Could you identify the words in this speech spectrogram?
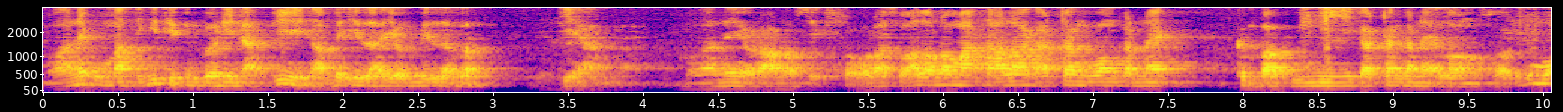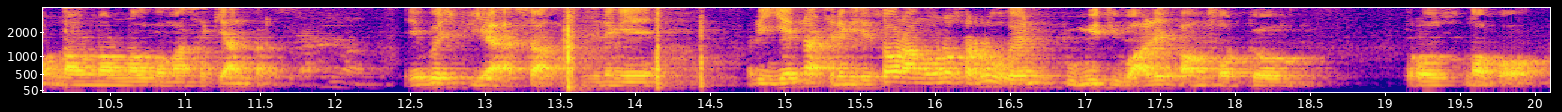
Mulanya umat ini ditunggoni Nabi sampai ilah yaumil apa? Kiamat. Mulanya orang ono siksa. Soal ono masalah kadang uang kena gempa bumi, kadang kena longsor. Itu mau 000, sekian persen. Ya wis biasa. Jenenge riyen nak jenenge siksa orang ono seru kan, bumi diwalik kaum Sodom. Terus nopo?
